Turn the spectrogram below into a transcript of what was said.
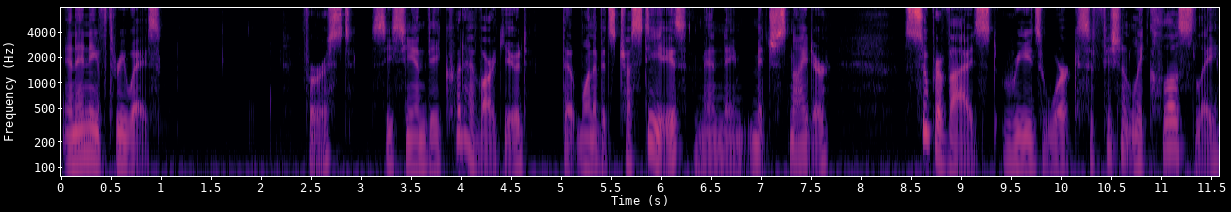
in any of three ways. First, CCNV could have argued that one of its trustees, a man named Mitch Snyder, supervised Reid's work sufficiently closely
